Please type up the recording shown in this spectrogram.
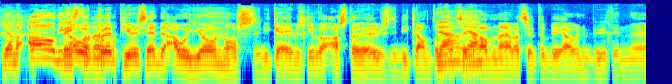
Ja, maar al die Oude wel. clubjes, hè, de oude Jonos, die ken je misschien wel, Asterheus, die kant op. Ja, wat zit er allemaal naar? Wat zit er bij jou in de buurt in, eh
